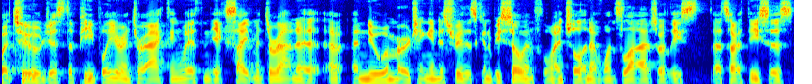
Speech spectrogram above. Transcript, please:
but two, just the people you're interacting with and the excitement around a, a, a new emerging industry that's going to be so influential in everyone's lives, or at least that's our thesis.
